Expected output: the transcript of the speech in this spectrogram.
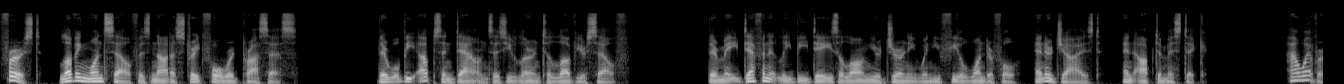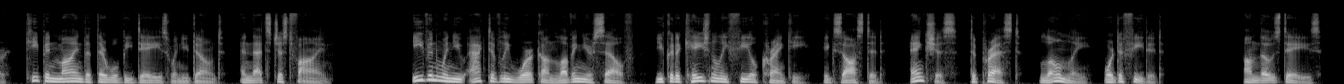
First, loving oneself is not a straightforward process. There will be ups and downs as you learn to love yourself. There may definitely be days along your journey when you feel wonderful, energized, and optimistic. However, keep in mind that there will be days when you don't, and that's just fine. Even when you actively work on loving yourself, you could occasionally feel cranky, exhausted, anxious, depressed, lonely, or defeated. On those days,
